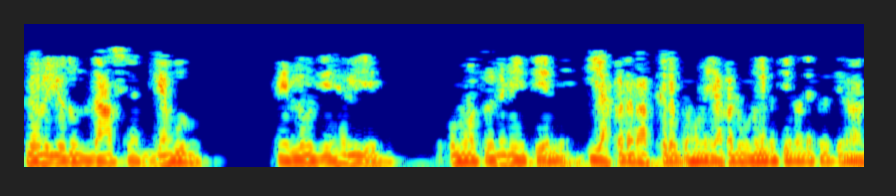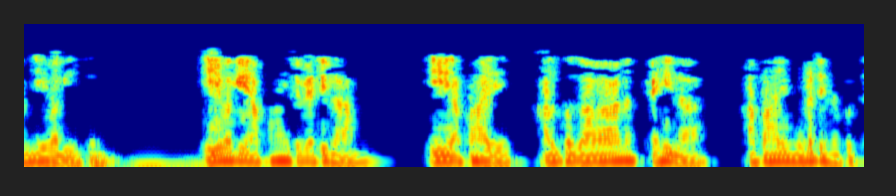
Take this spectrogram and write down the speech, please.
ඒවල යොදුන් 16ක් ගැඹුරු මේ ලෝධිය හැලියේ උණු වතුර නෙමෙයි තියෙන්නේ. යකඩ රත් කරපුවම යකඩ උණු වෙන තියෙනවා දැකලා තියෙනවා. අන්න ඒ වගේ තියෙනවා. ඒ වගේ අපායට වැටිලා ඒ අපායේ කල්ප ගාන පැහිලා අපායේ මුලට එනකොට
